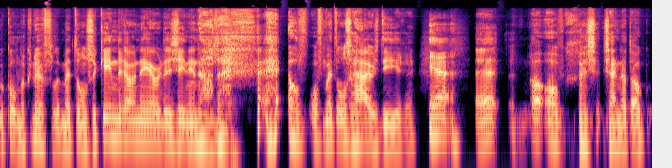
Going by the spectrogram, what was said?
we konden knuffelen met onze kinderen wanneer we er zin in hadden. of, of met onze huisdieren. ja. Eh, overigens zijn dat ook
